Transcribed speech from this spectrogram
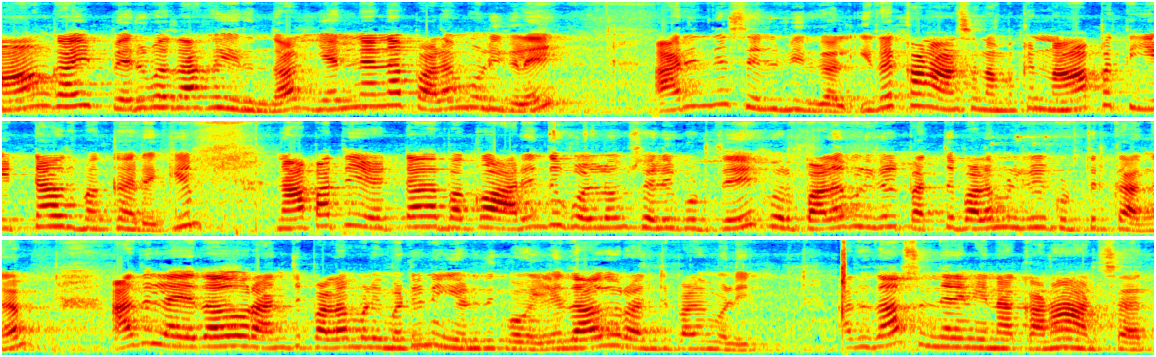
மாங்காய் பெறுவதாக இருந்தால் என்னென்ன பழமொழிகளை அறிந்து செல்வீர்கள். இதற்கான ஆன்சர் நமக்கு நாற்பத்தி எட்டாவது பக்கம் இருக்குது நாற்பத்தி எட்டாவது பக்கம் அறிந்து கொள்ளும் சொல்லி கொடுத்து ஒரு பழமொழிகள் பத்து பழமொழிகள் கொடுத்துருக்காங்க. அதில் ஏதாவது ஒரு அஞ்சு பழமொழி மட்டும் நீங்கள் எழுதிக்கோங்க. ஏதாவது ஒரு அஞ்சு பழமொழி. அதுதான் சிந்தனை வினாக்கான ஆன்சர்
